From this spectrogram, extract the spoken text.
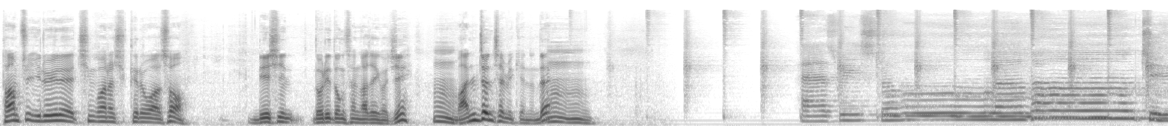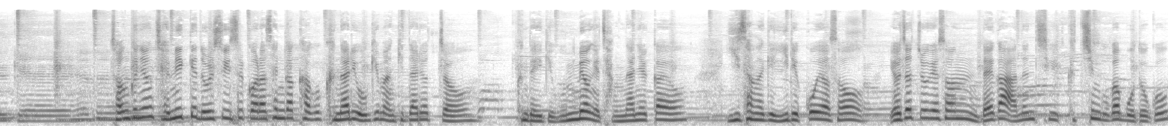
다음 주 일요일에 친구 하나씩 데려와서 넷이 놀이동산 가자 이거지? 응. 완전 재밌겠는데? 응, 응. 전 그냥 재밌게 놀 수 있을 거라 생각하고 그날이 오기만 기다렸죠. 근데 이게 운명의 장난일까요? 이상하게 일이 꼬여서 여자 쪽에선 내가 아는 치, 그 친구가 못 오고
